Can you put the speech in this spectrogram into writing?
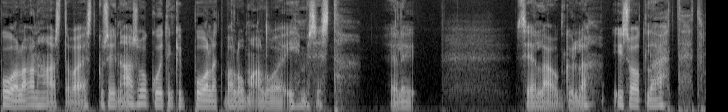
Puola on haastava, ja kun siinä asuu kuitenkin puolet valuma-alueen ihmisistä. Eli siellä on kyllä isot lähteet.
